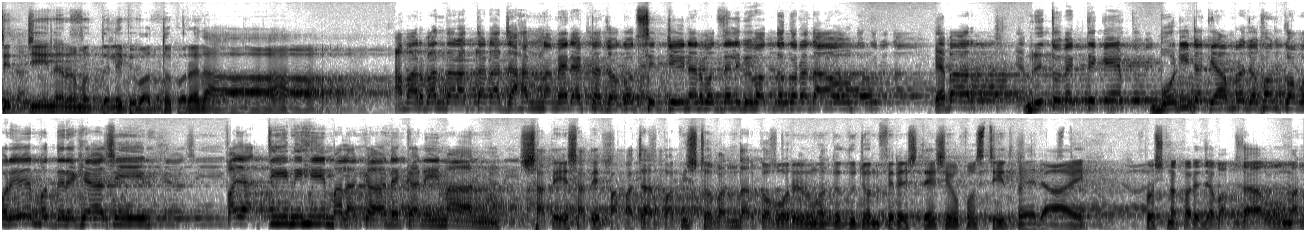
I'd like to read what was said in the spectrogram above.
সিজ্জিনের মধ্যে লিপিবদ্ধ করে দাও। আমার বান্দার আত্মাটা জাহান নামের একটা জগৎ সিজ্জিনের মধ্যে লিপিবদ্ধ করে দাও। এবার মৃত ব্যক্তিকে বডিটাকে আমরা যখন কবরের মধ্যে রেখে আসি সাথে সাথে পাপাচার কবরের মধ্যে দুজন উপস্থিত হয়ে যায়। প্রশ্ন করে মান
